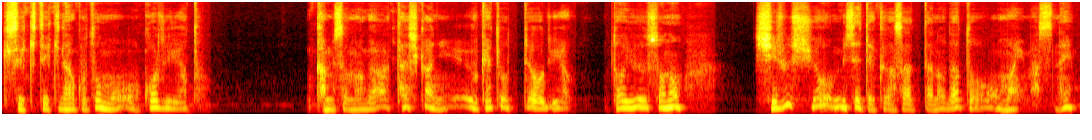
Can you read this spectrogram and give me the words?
奇跡的なことも起こるよと神様が確かに受け取っておるよというその印を見せてくださったのだと思いますね。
